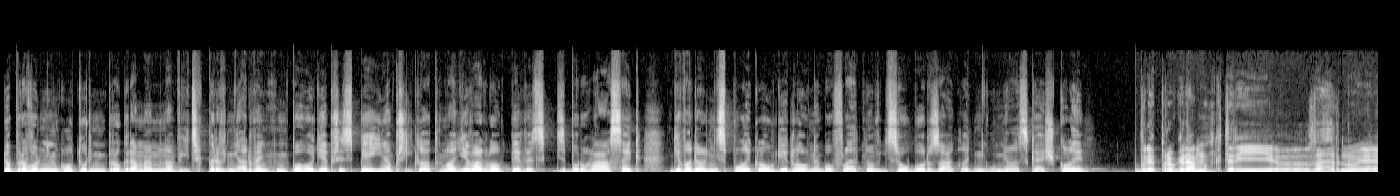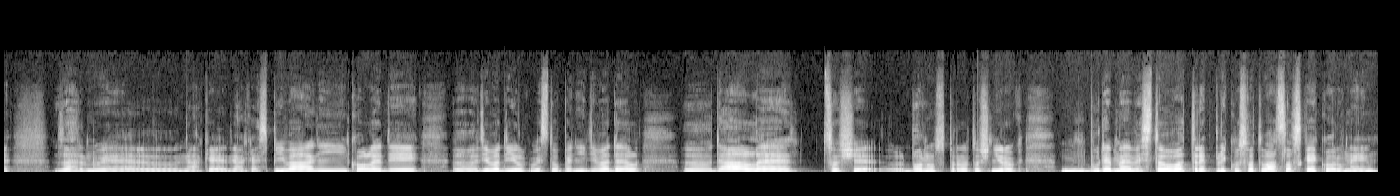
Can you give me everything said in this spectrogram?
Doprovodným kulturním programem navíc k první adventní pohodě přispějí například mladivadlo, pěvy pěvecký sbor Hlásek, divadelní spolek Loudidlo nebo flétnový soubor základní umělecké školy. Bude program, který eh, zahrnuje, zahrnuje eh, nějaké, nějaké zpívání, koledy, eh, divadíl, vystoupení divadel. Dále což je bonus pro letošní rok, budeme vystavovat repliku svatováclavské koruny,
